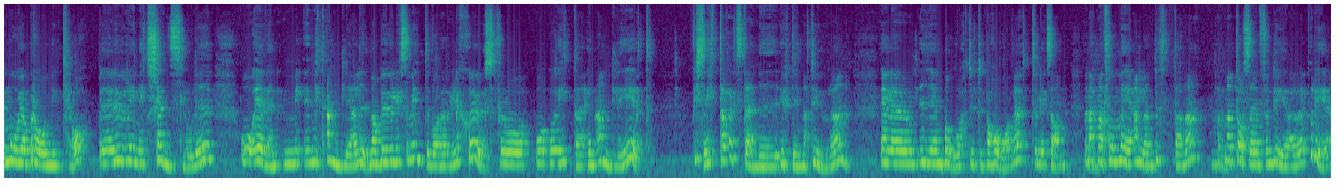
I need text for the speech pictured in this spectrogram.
Mår jag bra i min kropp? Eh, Hur är mitt känsloliv? Och även mi- mitt andliga liv. Man behöver liksom inte vara religiös för att, att, att hitta en andlighet. Vissa hittar faktiskt den i, ute i naturen. Eller i en båt ute på havet. Liksom. Men att man får med alla bitarna. Att man tar sig en funderare på det.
